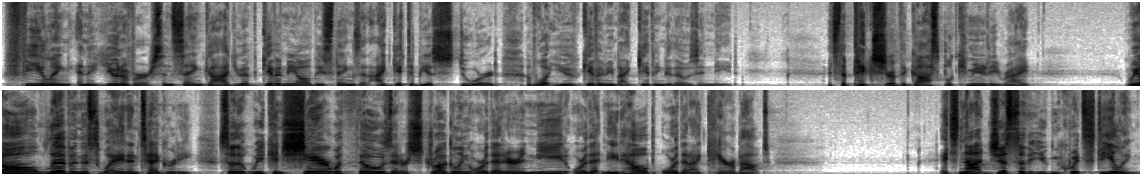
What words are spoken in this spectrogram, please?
feeling in the universe than saying, God, you have given me all these things that I get to be a steward of what you've given me by giving to those in need. It's the picture of the gospel community, right? We all live in this way in integrity so that we can share with those that are struggling or that are in need or that need help or that I care about. It's not just so that you can quit stealing.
